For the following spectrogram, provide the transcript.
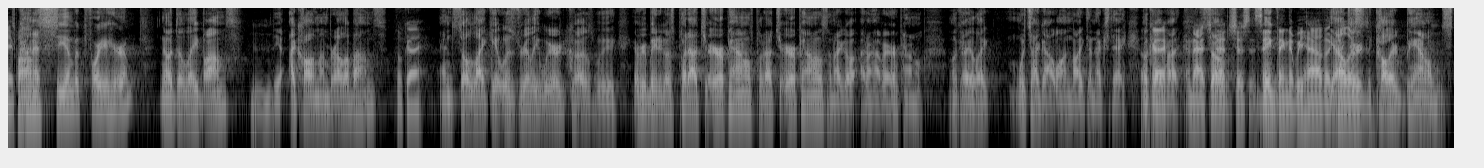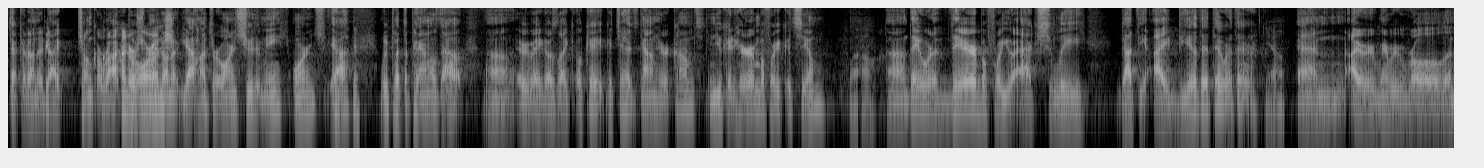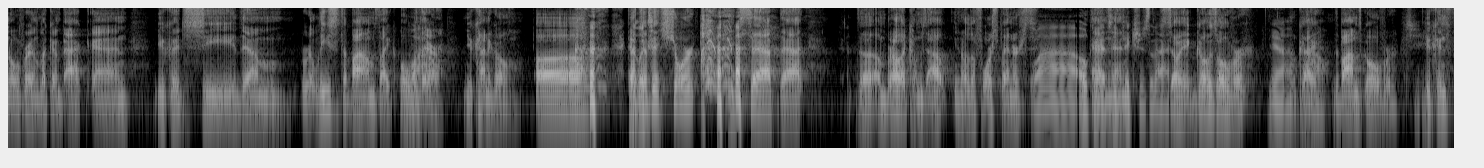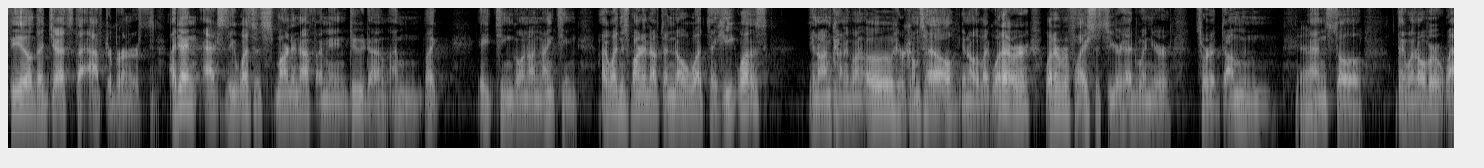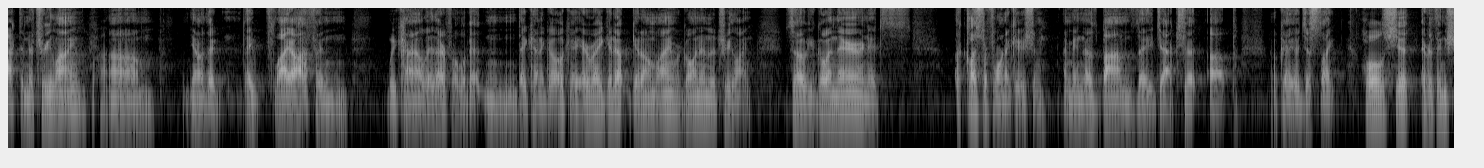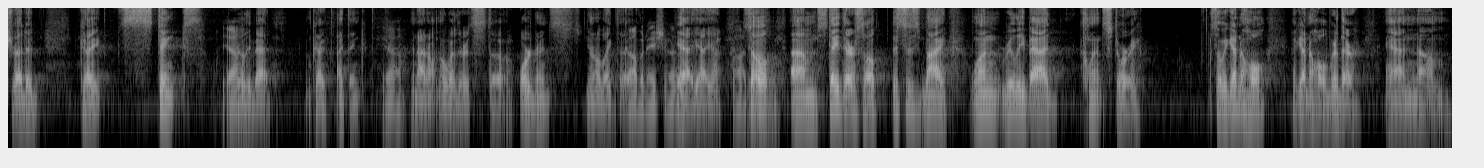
kind of see them before you hear them. No delay bombs. Hmm. The- I call them umbrella bombs. Okay. And so like it was really weird because we everybody goes put out your air panels, put out your air panels, and I go I don't have an air panel. Okay, like which I got one like the next day. Okay. but And that's- that's just the same thing that we have, a yeah, colored- just the colored panel. Stuck it on a dike, chunk of rock, Hunter right orange. it. Yeah, hunter orange. Shoot at me, orange. Yeah. we put the panels out. Uh, everybody goes like, okay, get your heads down. Here it comes, and you could hear them before you could see them. Wow. Uh, they were there before you actually got the idea that they were there. Yeah. And I remember rolling over and looking back, and you could see them release the bombs like over Wow. there. You kind of go, uh, that's looks- a bit short, except that the umbrella comes out, you know, the four spinners. Wow. Okay. I've seen then- pictures of that. So it goes over. Yeah, Okay. wow. The bombs go over. You can feel the jets, the afterburners. I didn't actually wasn't smart enough. I mean, dude, I'm, I'm like 18 going on 19. I wasn't smart enough to know what the heat was. You know, I'm kind of going, oh, here comes hell. You know, like whatever, whatever flashes to your head when you're sort of dumb and and so they went over, whacked in the tree line. Um, you know, they they fly off and we kind of lay there for a little bit and they kind of go, okay, everybody get up, get online. We're going into the tree line. So you go in there and it's a cluster fornication. I mean, those bombs, they jack shit up. Okay, it's just like whole shit, everything's shredded. Okay, stinks Yeah. really bad. Okay, I think. Yeah. And I don't know whether it's the ordnance, you know, like the Combination of Yeah, yeah, yeah. bodies. So um, stayed there. So this is my one really bad Clint story. So we get in a hole. I get in a hole. We're there, and um,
